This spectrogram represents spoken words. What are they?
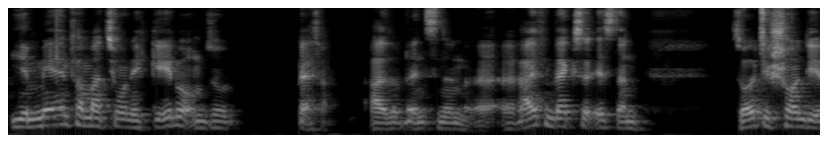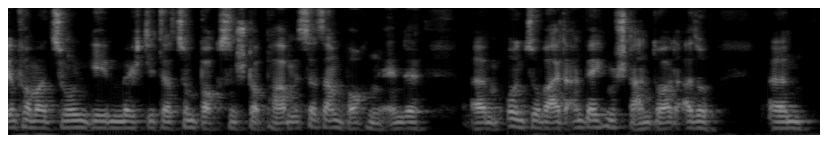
je mehr Informationen ich gebe, umso besser. Also wenn es ein äh, Reifenwechsel ist, dann sollte ich schon die Informationen geben, möchte ich das zum Boxenstopp haben, ist das am Wochenende ähm, und so weiter, an welchem Standort. Also ähm,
